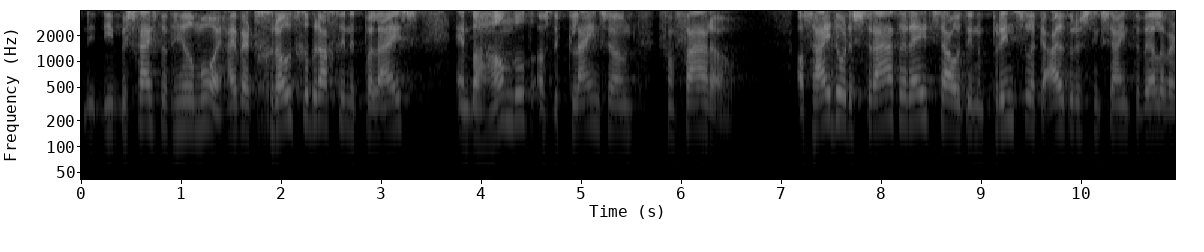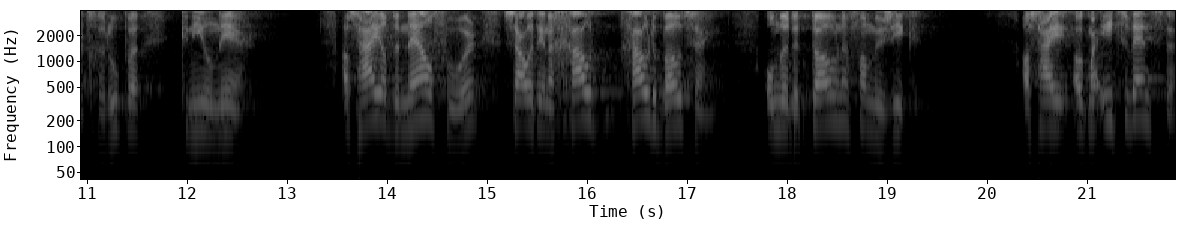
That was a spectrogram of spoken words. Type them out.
die, die beschrijft dat heel mooi. Hij werd grootgebracht in het paleis en behandeld als de kleinzoon van Farao. Als hij door de straten reed, zou het in een prinselijke uitrusting zijn, terwijl er werd geroepen, kniel neer. Als hij op de Nijl voer, zou het in een gouden boot zijn, onder de tonen van muziek. Als hij ook maar iets wenste,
